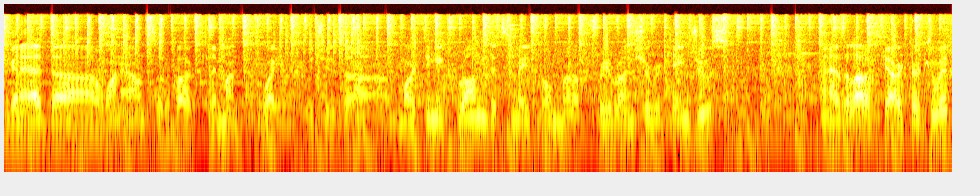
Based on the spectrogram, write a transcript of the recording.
We're gonna add uh, one ounce of uh, Clement White, which is uh, Martinique rum that's made from uh, free-run sugarcane juice and has a lot of character to it.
